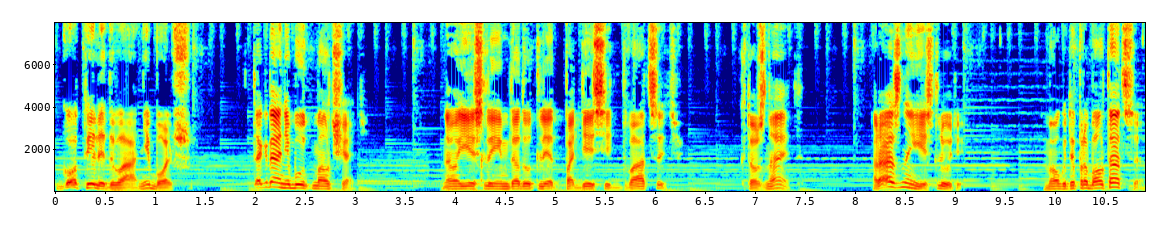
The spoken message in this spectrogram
год или два, не больше. Тогда они будут молчать. Но если им дадут лет по 10-20, кто знает. Разные есть люди. Могут и проболтаться,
